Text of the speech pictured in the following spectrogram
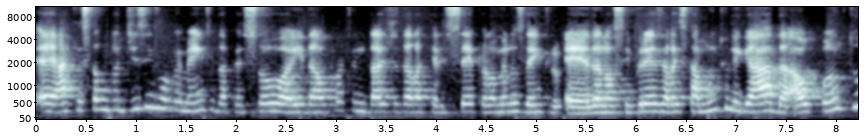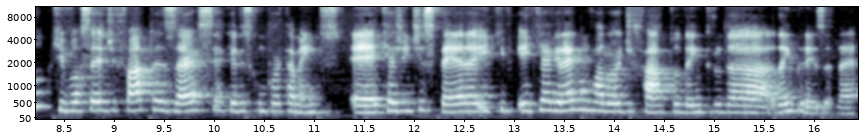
é, a questão do desenvolvimento da pessoa e da oportunidade dela crescer, pelo menos dentro é, da nossa empresa, ela está muito ligada ao quanto que você de fato exerce aqueles comportamentos é, que a gente espera e que, e que agregam valor de fato dentro da, da empresa, né?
